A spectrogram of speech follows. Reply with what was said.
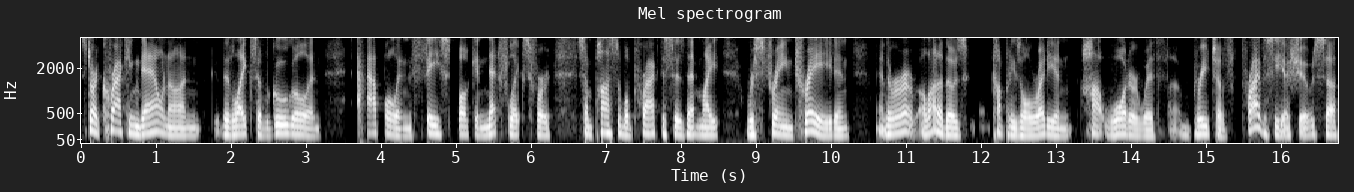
start cracking down on the likes of Google and Apple and Facebook and Netflix for some possible practices that might restrain trade. And, and there are a lot of those companies already in hot water with breach of privacy issues. So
